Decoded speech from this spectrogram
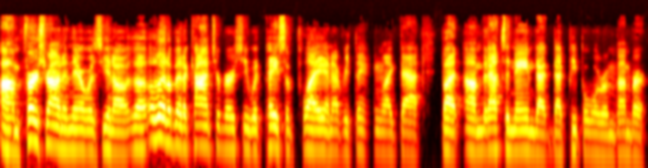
um, first round, and there was, you know, the, a little bit of controversy with pace of play and everything like that. But um, that's a name that that people will remember.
